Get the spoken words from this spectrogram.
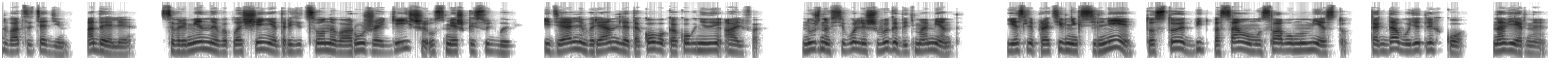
21. Аделия. Современное воплощение традиционного оружия гейши усмешкой судьбы – идеальный вариант для такого, как огненный альфа. Нужно всего лишь выгадать момент. Если противник сильнее, то стоит бить по самому слабому месту. Тогда будет легко. Наверное.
